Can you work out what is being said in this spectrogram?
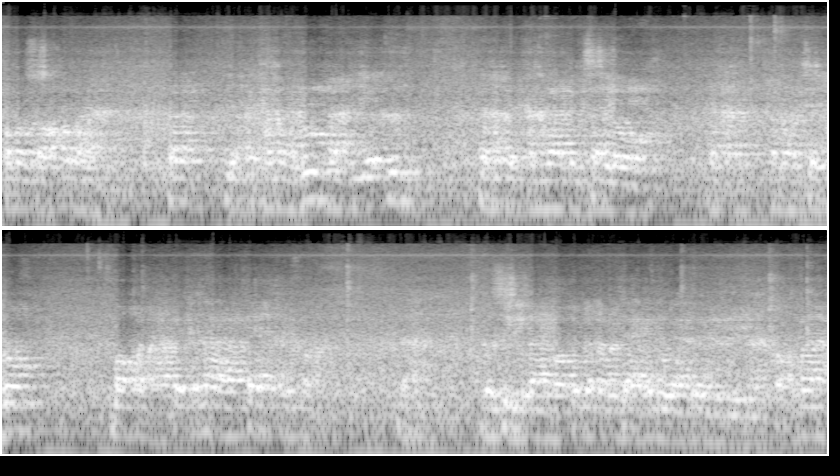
ปปสเข้ามาก็อยากให้ทำงานร่วมกันเยอะขึ้นนะครับอย่าทำงานเป็นไซโลนะครับทำงานเชิงรุกม มองปัญหาไปข้างหน้าแล้วแก้ไขก่อนนะดูสิ่งใดขอเป็นกำลังใจให้ดูแลตัวเองดีนะขอบคุณมาก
